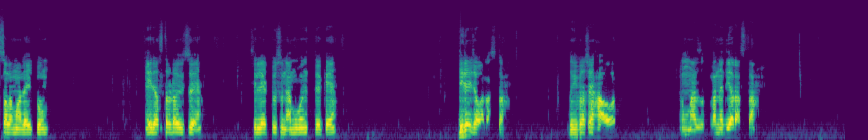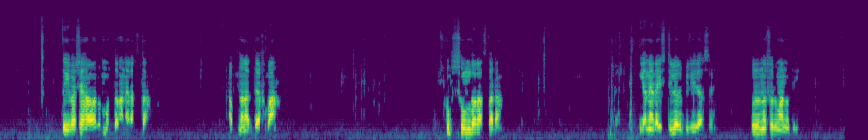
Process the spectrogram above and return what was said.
আসসালামু আলাইকুম। এই রাস্তাটা হয়েছে সিলেট টু সুনামগঞ্জ থেকে ধীরে যাওয়ার রাস্তা। দুই পাশে হাওর এবং মাঝখানে দিয়া রাস্তা। দুই পাশে হাওর, মধ্যখানে রাস্তা। আপনারা দেখবা। খুব সুন্দর রাস্তাটা। এখানে একটা স্টিলের ব্রিজ আছে পুরনো সুরমা নদী।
